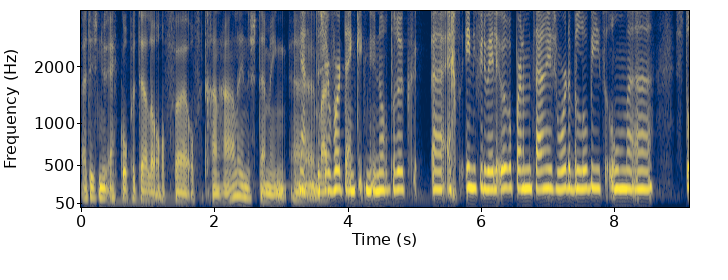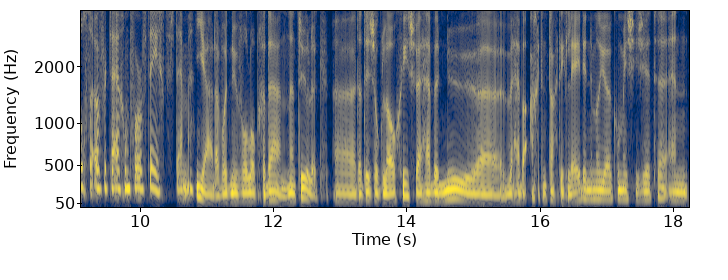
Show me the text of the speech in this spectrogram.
Het is nu echt koppen tellen of, eh, of we het gaan halen in de stemming. Eh, ja, dus maar- er wordt denk ik nu nog druk. eh, echt individuele Europarlementariërs worden belobbyd om ze toch te overtuigen om voor of tegen te stemmen. Ja, daar wordt nu volop gedaan, natuurlijk. Dat is ook logisch. We hebben nu we hebben 88 leden in de Milieucommissie zitten. En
